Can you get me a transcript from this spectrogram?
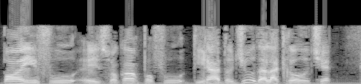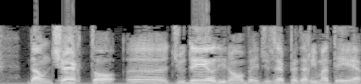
poi fu, il suo corpo fu tirato giù dalla croce da un certo eh, giudeo di nome Giuseppe d'Arimatea,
